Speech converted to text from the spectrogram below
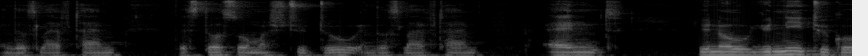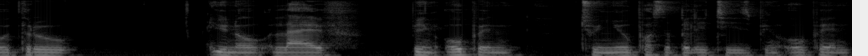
in this lifetime. There's still so much to do in this lifetime. And, you know, you need to go through, you know, life being open to new possibilities, being open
